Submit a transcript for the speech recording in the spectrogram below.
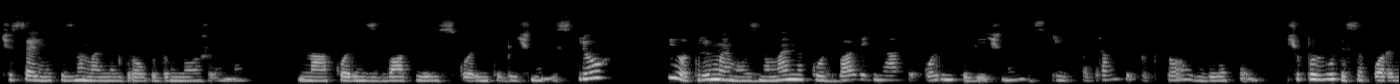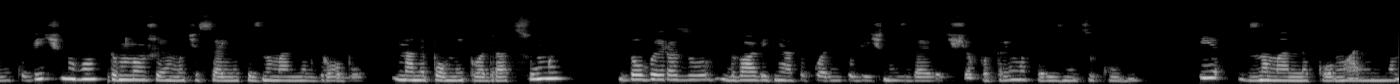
чисельник і знаменник дробу домножуємо на корінь з 2 плюс корінь кубічний із 3, і отримаємо в знаменнику 2 відняти корінь кубічний із 3 квадратів, тобто з 9. Щоб позбутися кореня кубічного, домножуємо чисельник і знаменник дробу на неповний квадрат суми до виразу 2 відняти корінь кубічний з 9, щоб отримати різницю кубів. І в знаменнику маємо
